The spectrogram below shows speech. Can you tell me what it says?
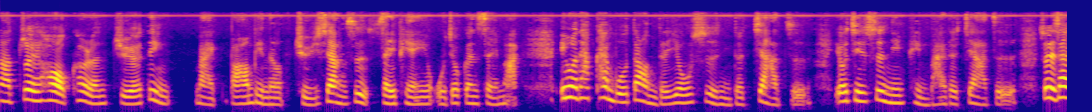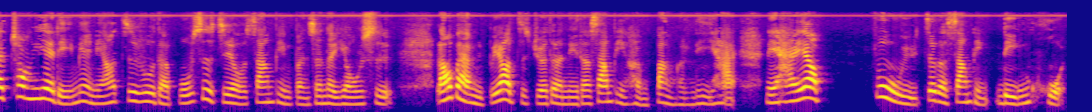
那最后客人决定买保养品的取向是谁便宜，我就跟谁买，因为他看不到你的优势、你的价值，尤其是你品牌的价值。所以在创业里面，你要置入的不是只有商品本身的优势。老板，你不要只觉得你的商品很棒、很厉害，你还要赋予这个商品灵魂。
